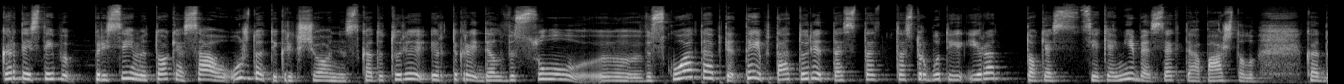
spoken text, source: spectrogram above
Kartais taip prisėimi tokią savo užduotį krikščionis, kad turi ir tikrai dėl visų e, viskuo tapti. Taip, tą turi, tas, tas, tas turbūt yra tokia siekiamybė sekti apaštalų, kad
